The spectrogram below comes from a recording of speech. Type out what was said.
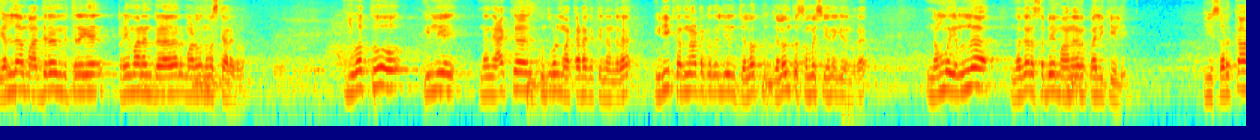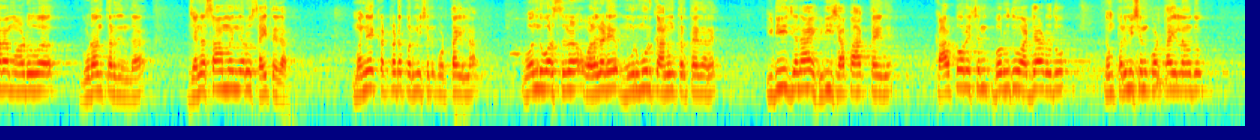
ಎಲ್ಲ ಮಾಧ್ಯಮ ಮಿತ್ರರಿಗೆ ಪ್ರೇಮಾನಂದ್ ಬಿರಾದರ್ ಮಾಡುವ ನಮಸ್ಕಾರಗಳು. ಇವತ್ತು ಇಲ್ಲಿ ನಾನು ಯಾಕೆ ಕುಂತ್ಕೊಂಡು ಮಾತಾಡಕತ್ತೀನಿ ಅಂದ್ರೆ, ಇಡೀ ಕರ್ನಾಟಕದಲ್ಲಿ ಜಲ ಜಲಂತ ಸಮಸ್ಯೆ ಏನಾಗಿದೆ ಅಂದರೆ, ನಮ್ಮ ಎಲ್ಲ ನಗರಸಭೆ ಮಹಾನಗರ ಪಾಲಿಕೆಯಲ್ಲಿ ಈ ಸರ್ಕಾರ ಮಾಡುವ ಗುಡಾಂತರದಿಂದ ಜನಸಾಮಾನ್ಯರು ಸಾಯ್ತಾ ಇದ್ದಾರೆ. ಮನೆ ಕಟ್ಟಡ ಪರ್ಮಿಷನ್ ಕೊಡ್ತಾ ಇಲ್ಲ. ಒಂದು ವರ್ಷಗಳ ಒಳಗಡೆ ಮೂರು ಮೂರು ಕಾನೂನು ತರ್ತಾ ಇದ್ದಾರೆ. ಇಡೀ ಜನ ಹಿಡಿ ಶಾಪ ಆಗ್ತಾಯಿದೆ ಕಾರ್ಪೊರೇಷನ್ಗೆ ಬರೋದು ಅಡ್ಡಾಡೋದು ನಮ್ಮ ಪರ್ಮಿಷನ್ ಕೊಡ್ತಾ ಇಲ್ಲ ಅನ್ನೋದು,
